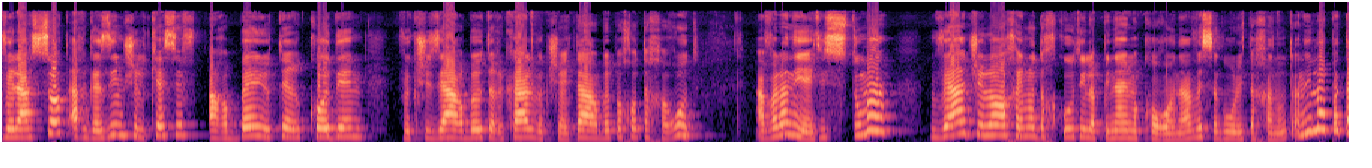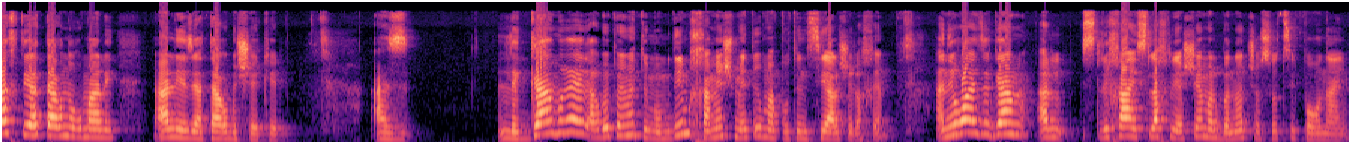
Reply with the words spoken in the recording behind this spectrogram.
ולעשות ארגזים של כסף הרבה יותר קודם, וכשזה היה הרבה יותר קל וכשהייתה הרבה פחות תחרות. אבל אני הייתי סתומה, ועד שלא, החיים לא דחקו אותי לפינה עם הקורונה וסגרו לי את החנות, אני לא פתחתי אתר נורמלי, היה לי איזה אתר בשקל. אז לגמרי, הרבה פעמים אתם עומדים חמש מטר מהפוטנציאל שלכם. אני רואה את זה גם על, סליחה, יסלח לי השם, על בנות שעושות ציפורניים.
